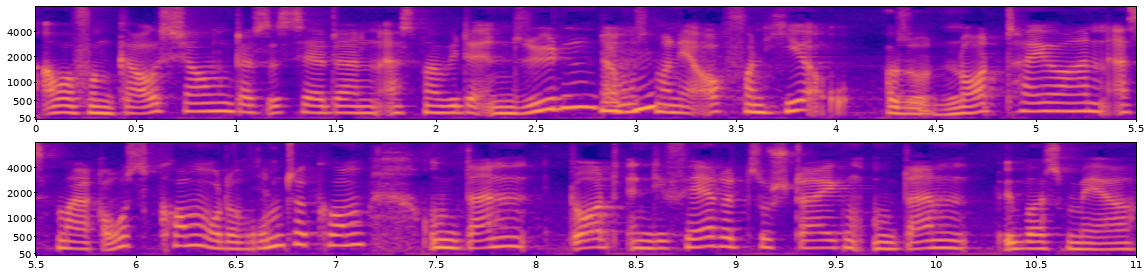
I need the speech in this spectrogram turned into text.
aber von Kaohsiung, das ist ja dann erstmal wieder in Süden. Da muss man ja auch von hier, also Nord-Taiwan, erstmal rauskommen oder runterkommen, um dann dort in die Fähre zu steigen, um dann übers Meer,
